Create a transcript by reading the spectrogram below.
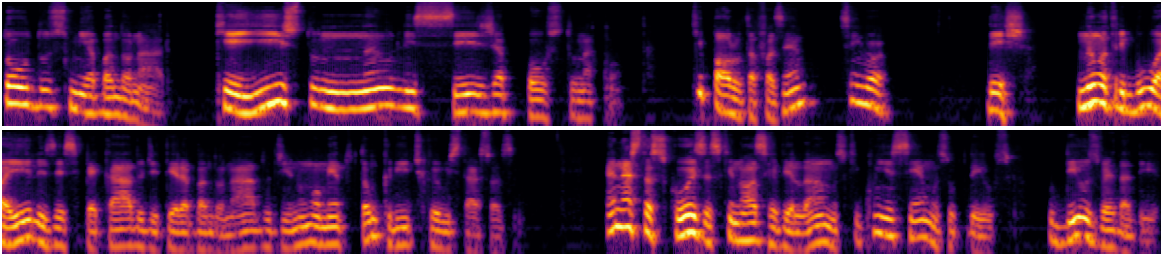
todos me abandonaram. Que isto não lhe seja posto na conta que Paulo está fazendo? Senhor, deixa. Não atribua a eles esse pecado de ter abandonado, de num momento tão crítico eu estar sozinho. É nestas coisas que nós revelamos que conhecemos o Deus, o Deus verdadeiro,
